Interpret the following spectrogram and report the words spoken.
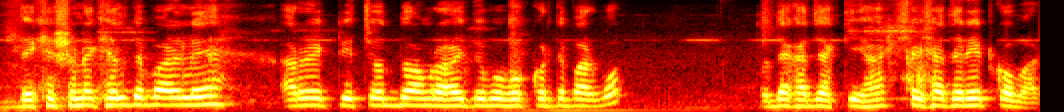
দেখে শুনে খেলতে পারলে আরও একটি চোদ্দ আমরা হয়তো উপভোগ করতে পারব। তো দেখা যাক কি হয়। সেই সাথে রেড কভার।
